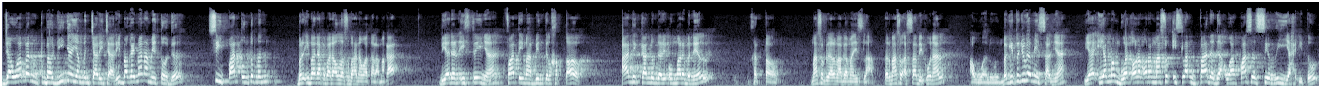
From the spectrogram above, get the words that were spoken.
jawaban baginya yang mencari-cari bagaimana metode sifat untuk beribadah kepada Allah Subhanahu wa taala. Maka dia dan istrinya Fatimah bintil Khattab adik kandung dari Umar bin Khattab masuk ke dalam agama Islam termasuk as-sabiqunal awalun begitu juga misalnya ya yang membuat orang-orang masuk Islam pada dakwah fase sirriyah itu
